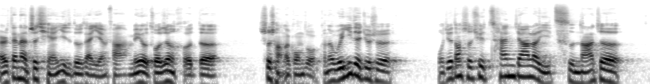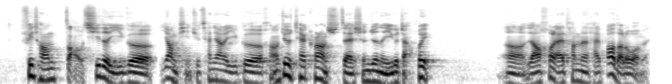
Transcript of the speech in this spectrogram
而在那之前一直都在研发，没有做任何的市场的工作。可能唯一的就是，我觉得当时去参加了一次，拿着非常早期的一个样品去参加了一个，好像就是 TechCrunch 在深圳的一个展会，嗯，然后后来他们还报道了我们，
